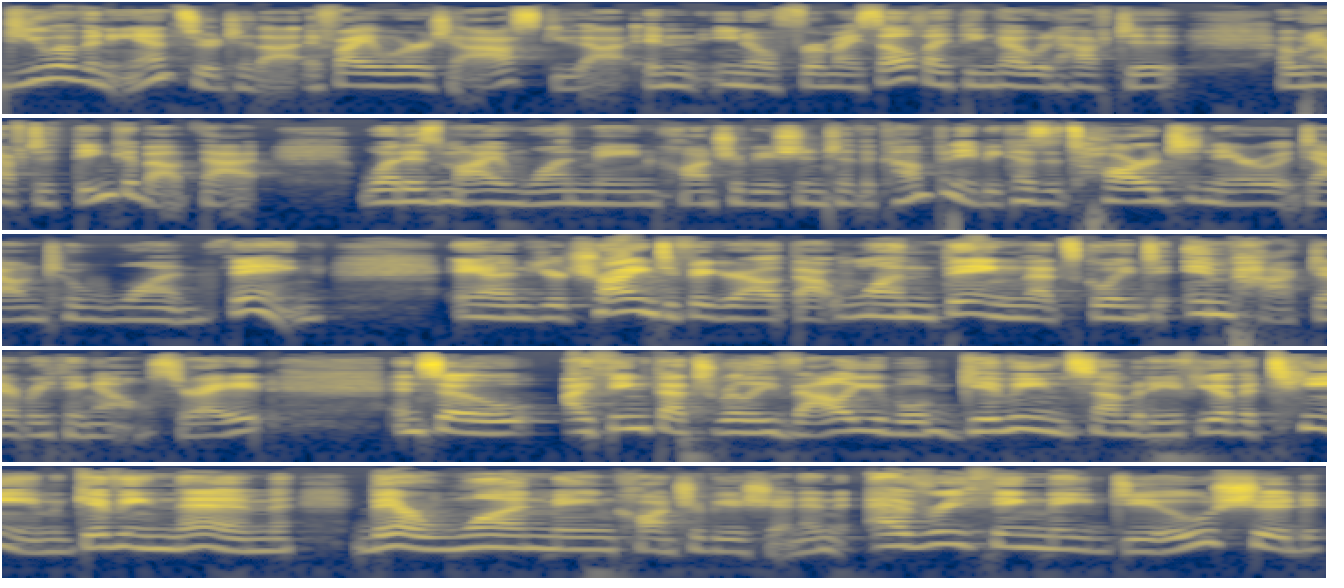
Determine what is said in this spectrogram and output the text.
Do you have an answer to that? If i were to ask you that and you know for myself i think i would have to i would have to think about that. What is my one main contribution to the company? Because it's hard to narrow it down to one thing. And you're trying to figure out that one thing that's going to impact everything else right? And so i think that's really valuable giving somebody if you have a team giving them their one main contribution. And everything they do should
